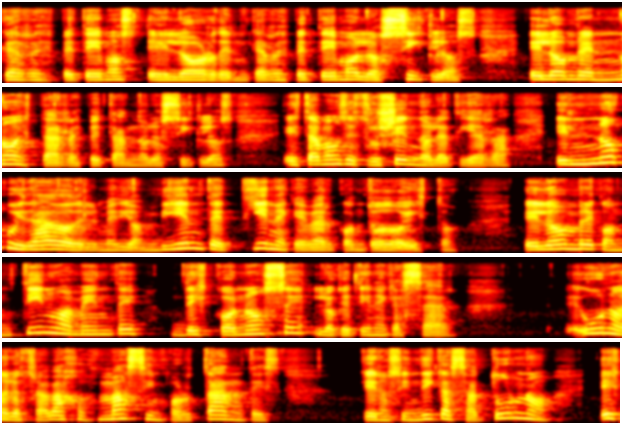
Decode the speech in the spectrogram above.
que respetemos el orden, que respetemos los ciclos. El hombre no está respetando los ciclos, estamos destruyendo la Tierra. El no cuidado del medio ambiente tiene que ver con todo esto. El hombre continuamente desconoce lo que tiene que hacer. Uno de los trabajos más importantes que nos indica Saturno es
